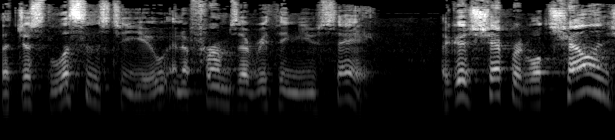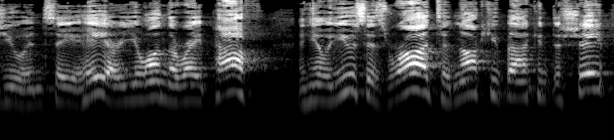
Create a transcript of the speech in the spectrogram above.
that just listens to you and affirms everything you say. A Good Shepherd will challenge you and say, Hey, are you on the right path? And he'll use his rod to knock you back into shape.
